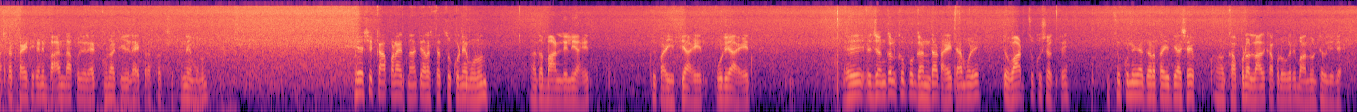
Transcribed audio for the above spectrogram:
अशा काही ठिकाणी बांध दाखवलेले आहेत खुणा केलेल्या आहेत रस्त्यात चुकू नये म्हणून. हे असे कापड आहेत ना त्या रस्त्यात चुकू नये म्हणून आता बांधलेली आहेत. ते पाहिजे इथे आहेत पुढे आहेत. हे जंगल खूप घनदाट आहे त्यामुळे ते वाट चुकू शकते. चुकू नये याकरता इथे असे कापड लाल कापड वगैरे बांधून ठेवलेले आहे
